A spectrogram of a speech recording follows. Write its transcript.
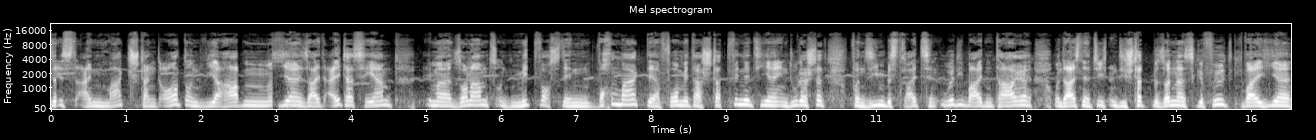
ist ein Marktstandort und wir haben hier seit alters her immer sonnabends und mittwochs den Wochenmarkt, der vormittags stattfindet hier in Duderstadt von 7 bis 13 Uhr die beiden Tage. Und da ist natürlich die Stadt besonders gefüllt, weil hier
